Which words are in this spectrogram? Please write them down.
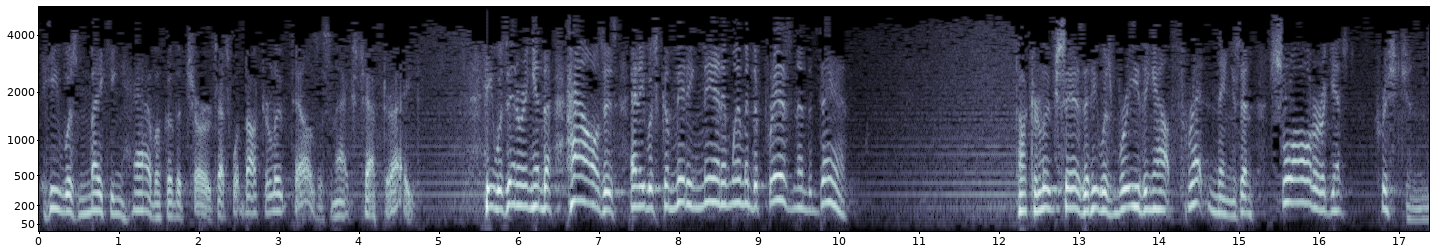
he was making havoc of the church. That's what Dr. Luke tells us in Acts chapter 8. He was entering into houses and he was committing men and women to prison and to death. Dr. Luke says that he was breathing out threatenings and slaughter against Christians.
